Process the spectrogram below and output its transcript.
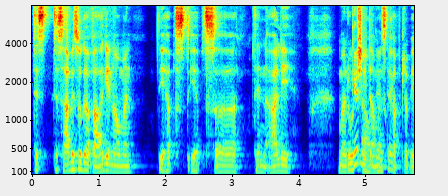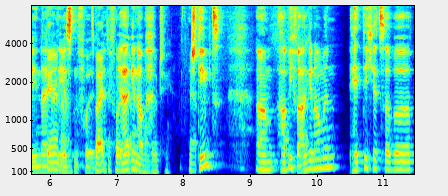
das, das habe ich sogar wahrgenommen. Ihr habt, ihr habt äh, den Ali Malucci genau, damals gehabt, glaube ich, in einer genau. ersten Folge. Zweite Folge. Ja, genau. Ja. Stimmt. Ähm, habe ich wahrgenommen, hätte ich jetzt aber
